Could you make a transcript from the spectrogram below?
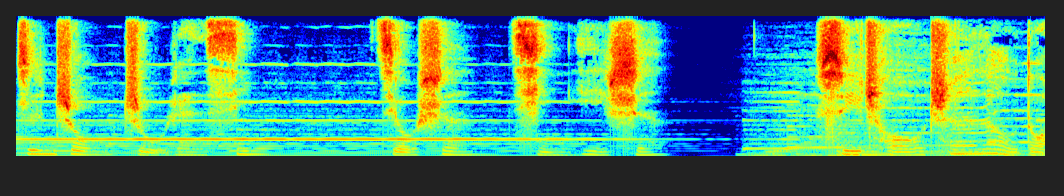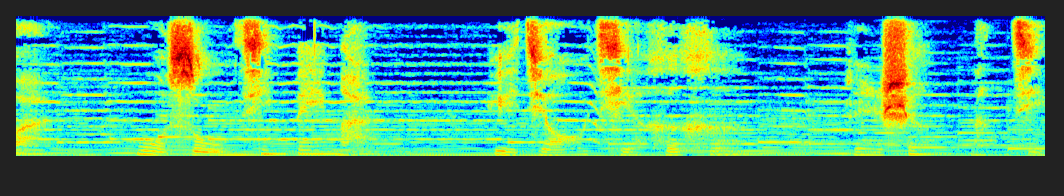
珍重主人心，酒深情意深。须愁春漏短，莫诉金杯满。欲酒且呵呵，人生能几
